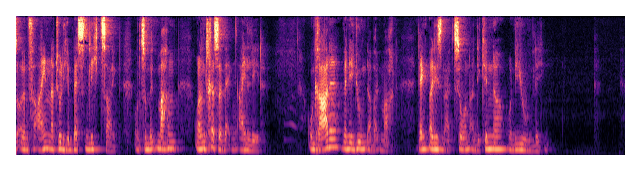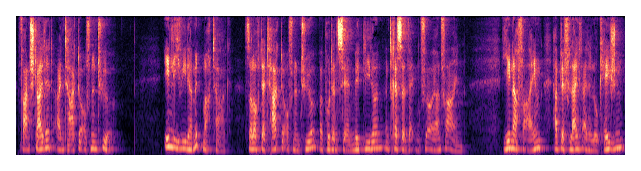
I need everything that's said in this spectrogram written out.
euren Verein natürlich im besten Licht zeigt und zum Mitmachen und Interesse wecken einlädt. Und gerade wenn ihr Jugendarbeit macht, denkt bei diesen Aktionen an die Kinder und die Jugendlichen. Veranstaltet einen Tag der offenen Tür. Ähnlich wie der Mitmachtag soll auch der Tag der offenen Tür bei potenziellen Mitgliedern Interesse wecken für euren Verein. Je nach Verein habt ihr vielleicht eine Location,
